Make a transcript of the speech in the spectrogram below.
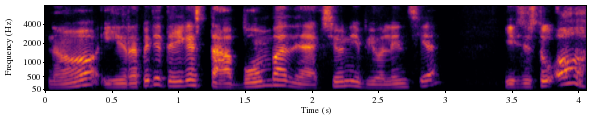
¿no? Y de repente te llega esta bomba de acción y violencia y dices tú, oh,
